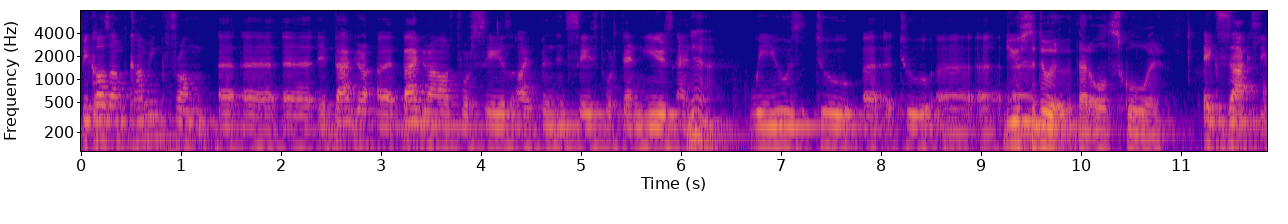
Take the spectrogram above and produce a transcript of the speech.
Because I'm coming from uh, uh, uh, a background uh, background for sales, I've been in sales for ten years, and Yeah. we used to uh, to. You used to do it that old school way. Exactly,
